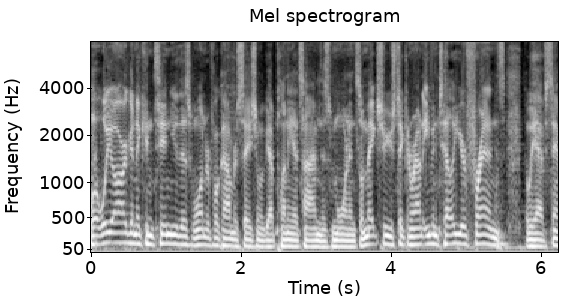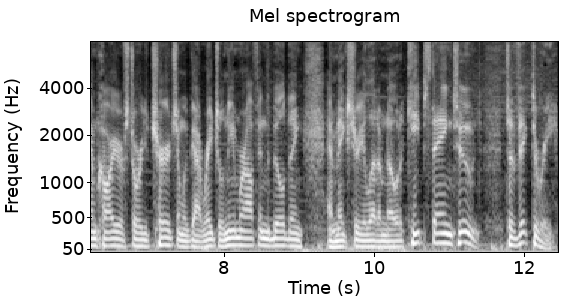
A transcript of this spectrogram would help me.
Well, we are going to continue this wonderful conversation. We've got plenty of time this morning, so make sure you're sticking around. Even tell your friends that we have Sam Collier of Story Church and we've got Rachel Nemiroff in the building, and make sure you let them know to keep staying tuned to Victory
